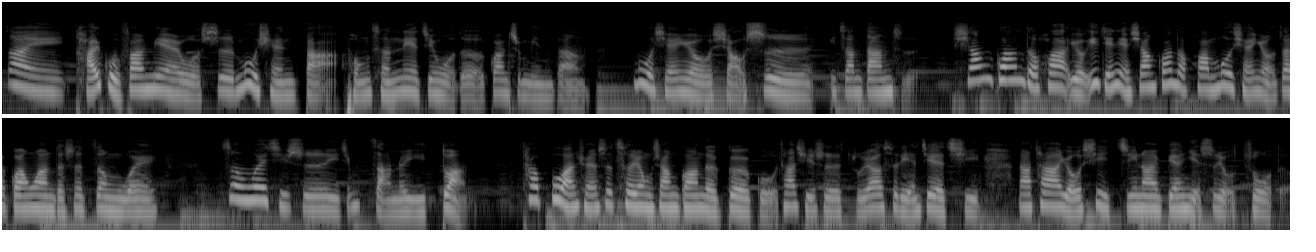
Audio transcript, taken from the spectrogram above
在台股方面，我是目前把鹏程列进我的关注名单。目前有小市一张单子，相关的话有一点点相关的话，目前有在观望的是正威。正威其实已经涨了一段，它不完全是车用相关的个股，它其实主要是连接器，那它游戏机那边也是有做的。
